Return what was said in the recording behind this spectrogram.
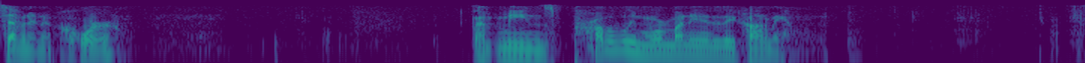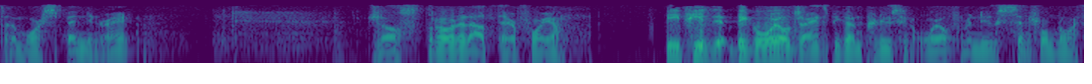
seven and a quarter. That means probably more money into the economy. So more spending, right? Just throwing it out there for you. BP, the big oil giant's begun producing oil from a new central North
